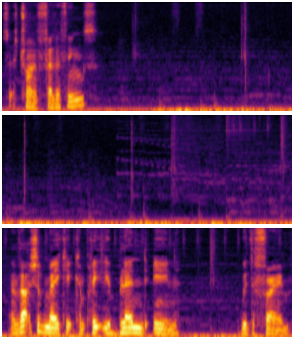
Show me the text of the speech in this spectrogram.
So let's try and feather things. And that should make it completely blend in with the frame.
